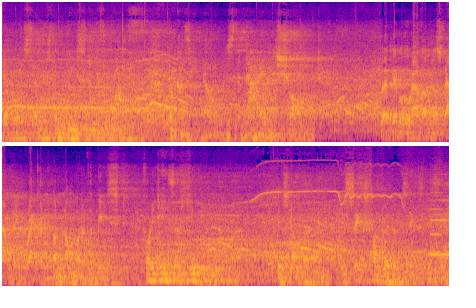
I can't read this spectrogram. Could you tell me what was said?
sends the beast with wrath, because he knows the time is short. Let him who hath understanding reckon the number of the beast, for it is a human number. Its number is 666.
